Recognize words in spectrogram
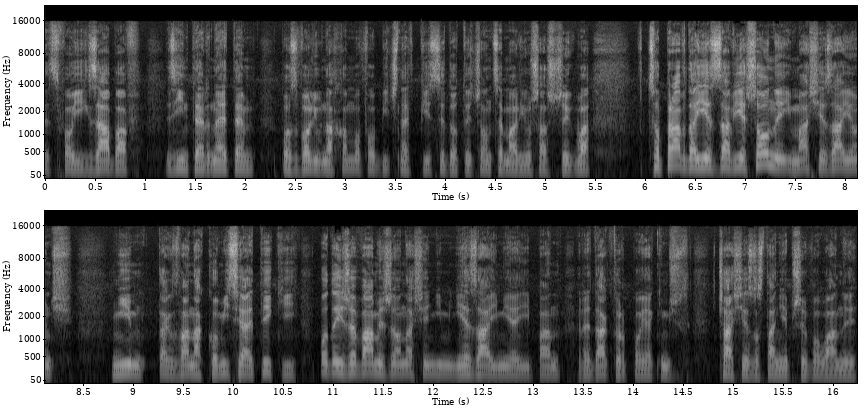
e, swoich zabaw z internetem pozwolił na homofobiczne wpisy dotyczące Mariusza Szczygła. Co prawda jest zawieszony i ma się zająć nim tak zwana komisja etyki. Podejrzewamy, że ona się nim nie zajmie i pan redaktor po jakimś czasie zostanie przywołany,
